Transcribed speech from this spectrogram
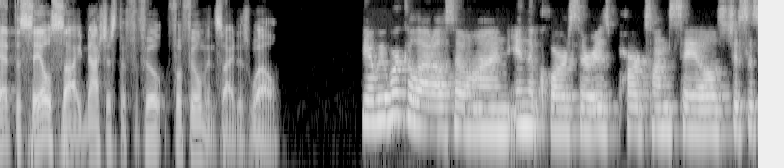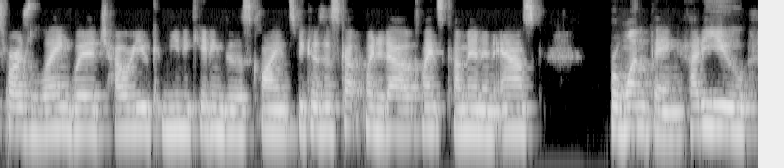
at the sales side, not just the fulfill, fulfillment side as well. Yeah, we work a lot also on in the course. There is parts on sales, just as far as language. How are you communicating to those clients? Because as Scott pointed out, clients come in and ask for one thing. How do you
